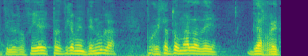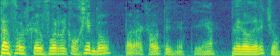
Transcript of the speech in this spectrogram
filosofía es prácticamente nula, porque está tomada de, retazos que él fue recogiendo para, claro, tenía pleno derecho,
